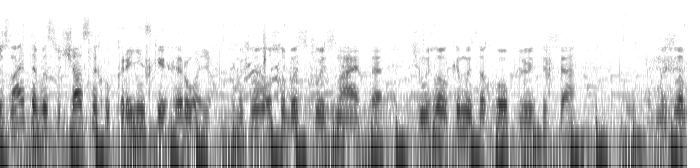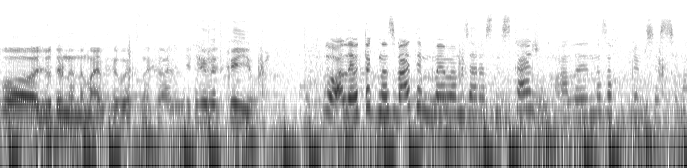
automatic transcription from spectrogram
Чи знаєте ви сучасних українських героїв? Можливо, особисто когось знаєте, чи можливо кимось захоплюєтеся? Можливо, людини немає в живих, на жаль. якщо- Привід Києва. Ну, але отак назвати ми вам зараз не скажемо, але ми захоплюємося всіма.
